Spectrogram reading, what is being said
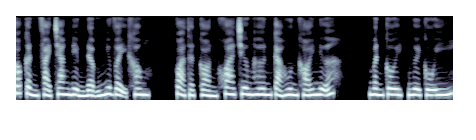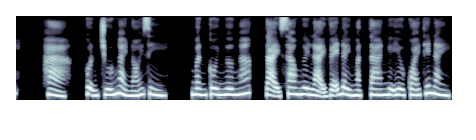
Có cần phải trang điểm đậm như vậy không? Quả thật còn khoa trương hơn cả hun khói nữa. Mân côi, người cố ý. Hả, quận chúa ngài nói gì? Mân côi ngơ ngác, tại sao ngươi lại vẽ đầy mặt ta như yêu quái thế này?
